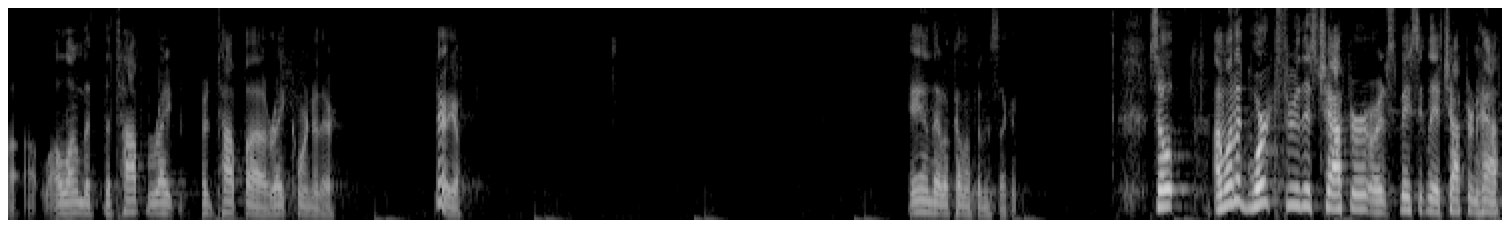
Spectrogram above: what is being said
uh, along the, the top right or top uh, right corner there. There you go. And that'll come up in a second. So I want to work through this chapter, or it's basically a chapter and a half.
